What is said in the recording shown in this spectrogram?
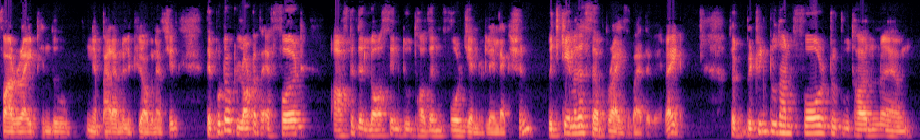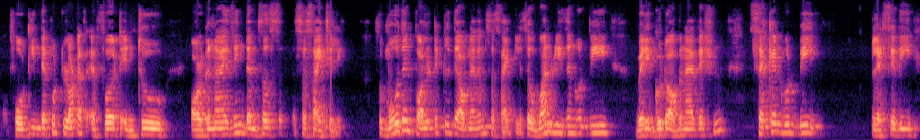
far right Hindu you know, paramilitary organization, they put out a lot of effort after the loss in 2004 general election, which came as a surprise, by the way, right? So between 2004 to 2014, they put a lot of effort into organizing themselves societally. So more than politically, they organize them societally. So one reason would be very good organization. Second would be, let's say, the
